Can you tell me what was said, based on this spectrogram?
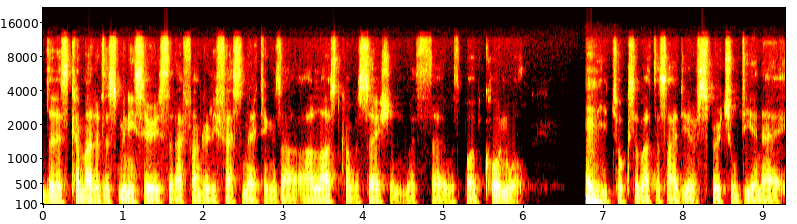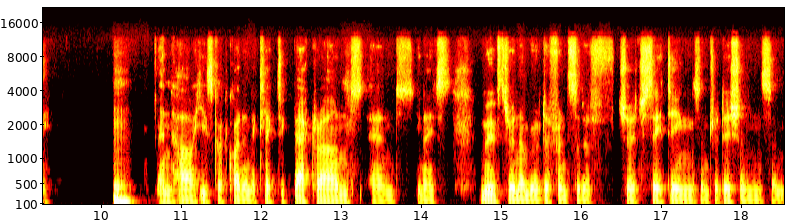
that has come out of this mini series that I found really fascinating is our, our last conversation with uh, with Bob Cornwall and mm. he talks about this idea of spiritual DNA mm. and how he's got quite an eclectic background and you know he's moved through a number of different sort of church settings and traditions and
